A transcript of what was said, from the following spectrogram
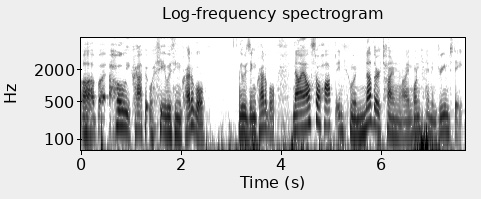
Uh, but holy crap, it was it was incredible. It was incredible. Now I also hopped into another timeline one time in Dream State.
